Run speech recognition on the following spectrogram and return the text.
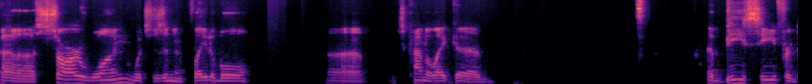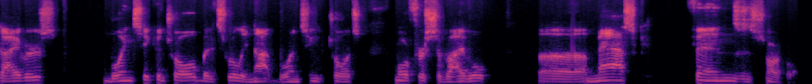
uh, SAR one, which is an inflatable. Uh, it's kind of like a a BC for divers, buoyancy control, but it's really not buoyancy control. It's more for survival. Uh, mask, fins, and snorkel.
